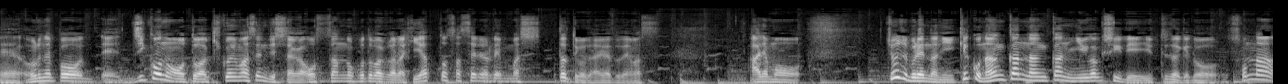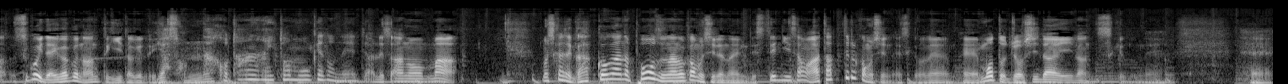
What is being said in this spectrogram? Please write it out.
えーオルネポ、えー事故の音は聞こえませんでしたが、おっさんの言葉からヒヤッとさせられました。ということでありがとうございます。あ、でも、長女ブレンダーに結構難関難関入学式で言ってたけど、そんなすごい大学なんて聞いたけど、いや、そんなことはないと思うけどねって、あれさ、あの、まあ、もしかして学校側のポーズなのかもしれないんで、ステディさんは当たってるかもしれないですけどね、えー元女子大なんですけどね、え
